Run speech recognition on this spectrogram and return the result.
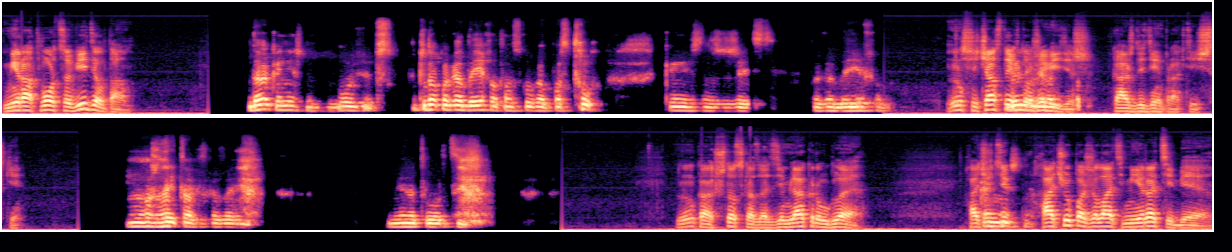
Миротворца видел там? Да, конечно. Ну, туда пока доехал, там сколько постов. Конечно, жесть. Пока доехал. Ну, сейчас ты их тоже видишь. Каждый день практически. Можно и так сказать. Миротворцы. Ну как, что сказать, земля круглая. Хочу, те, хочу пожелать мира тебе.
